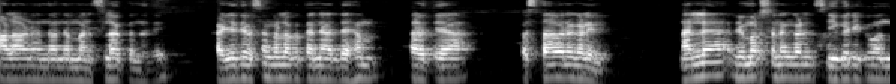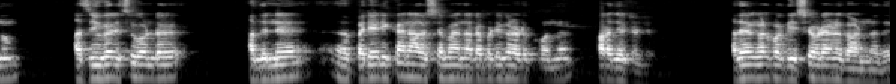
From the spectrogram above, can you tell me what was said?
ആളാണ് എന്നാണ് മനസ്സിലാക്കുന്നത്. കഴിഞ്ഞ ദിവസങ്ങളിലൊക്കെ തന്നെ അദ്ദേഹം നടത്തിയ പ്രസ്താവനകളിൽ നല്ല വിമർശനങ്ങൾ സ്വീകരിക്കുമെന്നും അത് സ്വീകരിച്ചുകൊണ്ട് അതിന് പരിഹരിക്കാൻ ആവശ്യമായ നടപടികൾ എടുക്കുമെന്ന് പറഞ്ഞിട്ടുണ്ട്. അത് ഞങ്ങൾ പ്രതീക്ഷയോടെയാണ് കാണുന്നത്.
